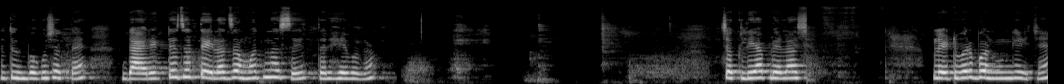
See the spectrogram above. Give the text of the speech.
तर तुम्ही बघू शकताय डायरेक्ट जर तेला जमत नसेल तर हे बघा. चकली आपल्याला अशी प्लेटवर बनवून घ्यायचे.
